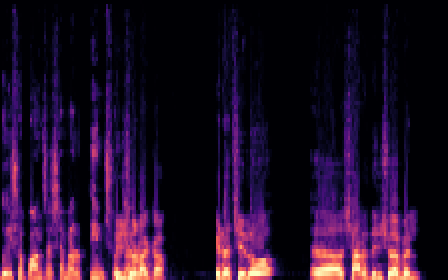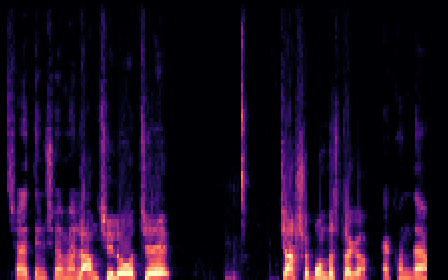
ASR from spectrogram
দুইশো পঞ্চাশ এম এল তিনশো তিনশো টাকা। এটা ছিল সাড়ে তিনশো এম এল সাড়ে তিনশো এম এল দাম ছিল হচ্ছে চারশো পঞ্চাশ টাকা। এখন দাম?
